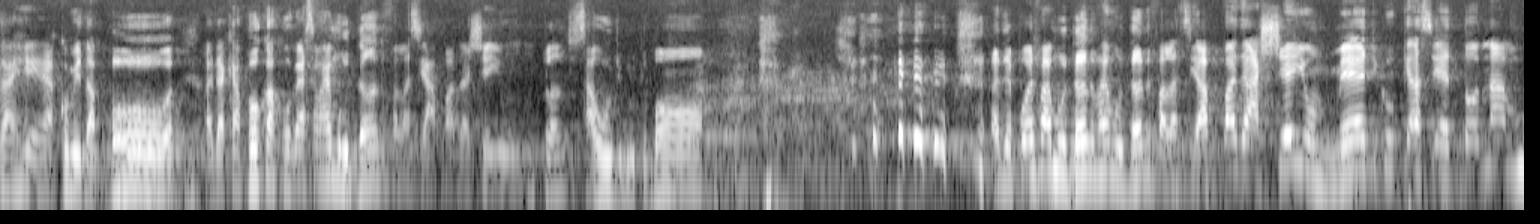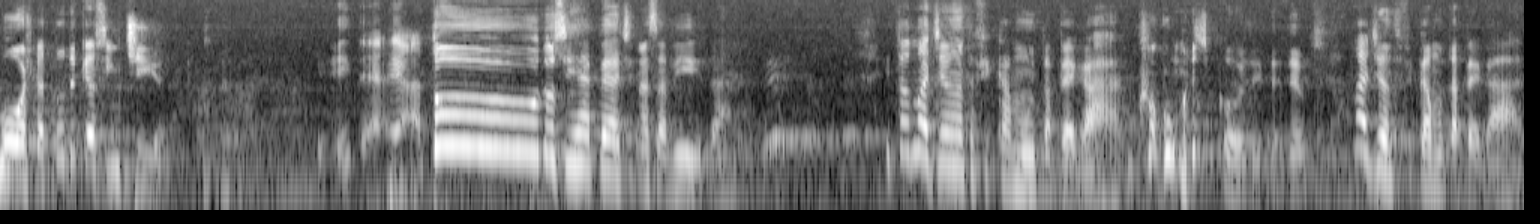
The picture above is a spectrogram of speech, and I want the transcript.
vai a comida boa, aí daqui a pouco a conversa vai mudando, fala assim, rapaz, achei um, um plano de saúde muito bom. aí depois vai mudando, vai mudando e fala assim, rapaz, achei um médico que acertou na mosca tudo que eu sentia. É, tudo se repete nessa vida. Então não adianta ficar muito apegado com algumas coisas, entendeu? Não adianta ficar muito apegado.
